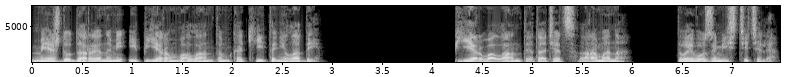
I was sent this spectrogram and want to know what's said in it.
Между Доренами и Пьером Валантом какие-то нелады. Пьер Валант — это отец Ромена? Твоего заместителя?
